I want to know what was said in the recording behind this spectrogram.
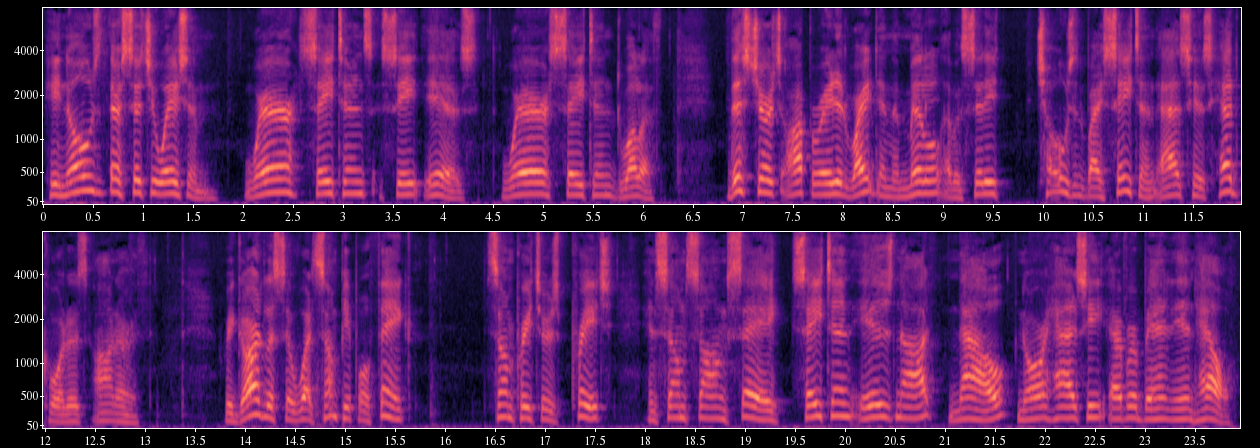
He knows their situation, where Satan's seat is, where Satan dwelleth. This church operated right in the middle of a city chosen by Satan as his headquarters on earth. Regardless of what some people think, some preachers preach, and some songs say, Satan is not now, nor has he ever been in hell.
